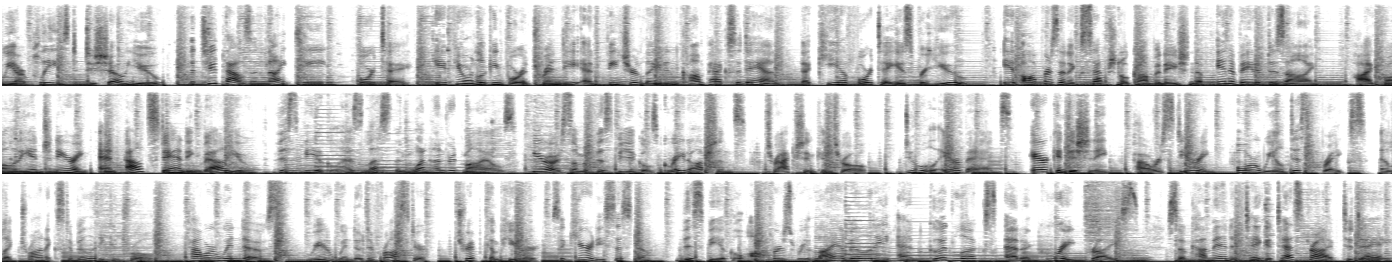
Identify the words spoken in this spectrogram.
We are pleased to show you the 2019 Forte. If you're looking for a trendy and feature-laden compact sedan, the Kia Forte is for you. It offers an exceptional combination of innovative design, high-quality engineering, and outstanding value. This vehicle has less than 100 miles. Here are some of this vehicle's great options. Traction control, dual airbags, air conditioning, power steering, four-wheel disc brakes, electronic stability control, power windows, rear window defroster, trip computer, security system. This vehicle offers reliability and good looks at a great price. So come in and take a test drive today.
